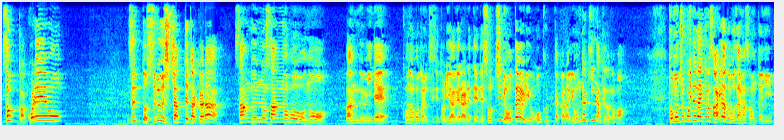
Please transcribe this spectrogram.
そっかこれをずっとスルーしちゃってたから3分の3の方の番組でこのことについて取り上げられてでそっちにお便りを送ったから読んだ気になってたのか。友チョコいただいてます。ありがとうございます。本当に。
